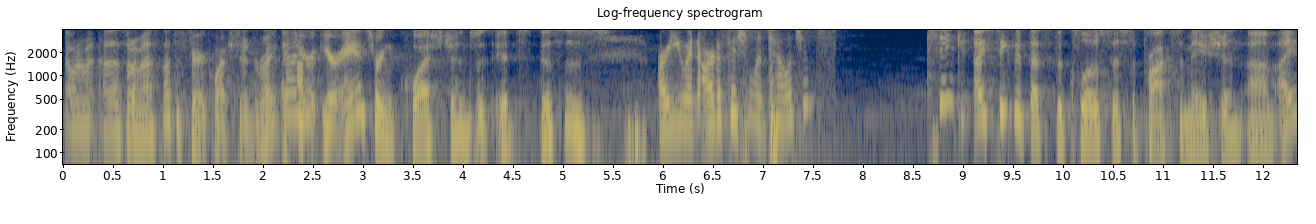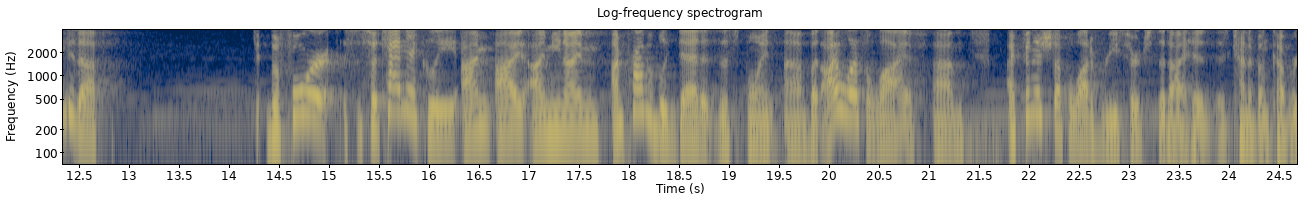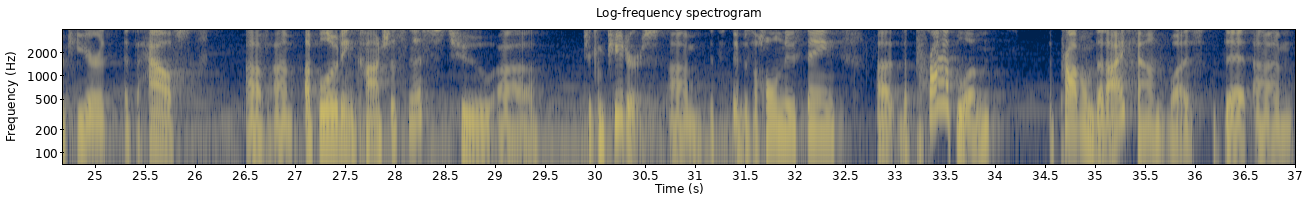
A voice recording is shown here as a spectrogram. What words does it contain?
That what I'm, that's what I'm asking. That's a fair question, right, guys? Like you're you're answering questions. It, it's this is Are you an artificial intelligence? I think I think that that's the closest approximation. Um, I ended up before, so technically, I'm I I mean I'm I'm probably dead at this point, uh, but I was alive. Um, I finished up a lot of research that I had, kind of uncovered here at the house of um, uploading consciousness to uh, to computers. Um, it was a whole new thing. Uh, the problem, the problem that I found was that um,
